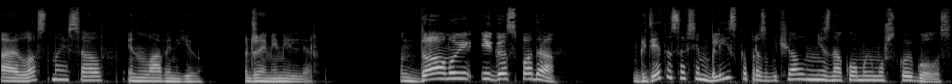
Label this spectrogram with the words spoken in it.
«I lost myself in loving you» Джейми Миллер. «Дамы и господа!» Где-то совсем близко прозвучал незнакомый мужской голос.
